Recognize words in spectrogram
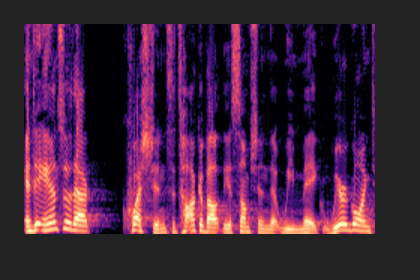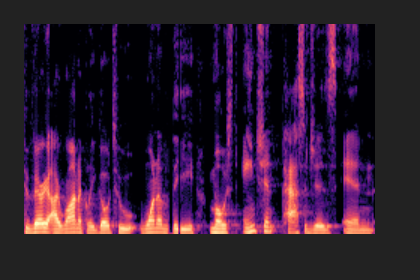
And to answer that question, to talk about the assumption that we make, we're going to very ironically go to one of the most ancient passages in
